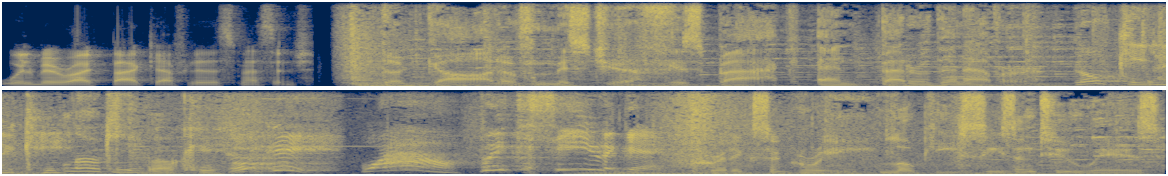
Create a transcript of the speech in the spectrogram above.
We'll be right back after this message. The god of mischief is back and better than ever. Loki. Loki. Loki. Loki. Loki. Wow. Great to see you again. Critics agree Loki season two is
